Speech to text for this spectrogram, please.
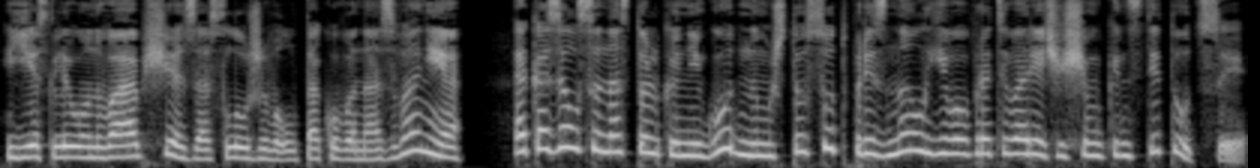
если он вообще заслуживал такого названия, оказался настолько негодным, что суд признал его противоречащим Конституции.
